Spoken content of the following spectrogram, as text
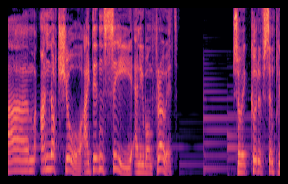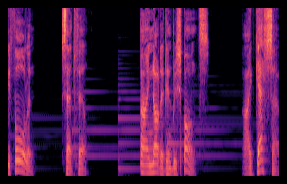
Um, I'm not sure. I didn't see anyone throw it. So it could have simply fallen, said Phil. I nodded in response. I guess so.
